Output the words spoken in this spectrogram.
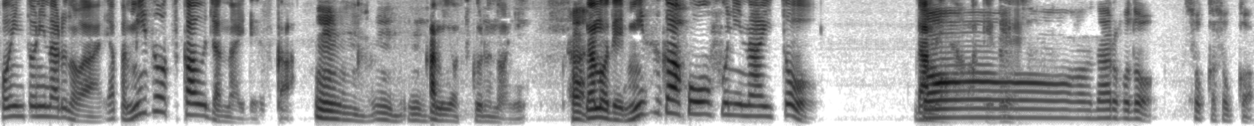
ポイントになるのは、やっぱ水を使うじゃないですか。うん。うん。うん。紙を作るのに。はい。なので、水が豊富にないと、ダメなわけで。ああ、なるほど。そっかそっか。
